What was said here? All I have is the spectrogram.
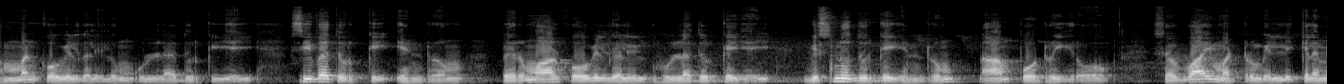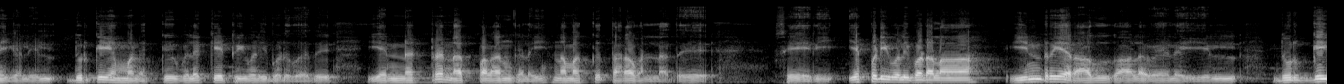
அம்மன் கோவில்களிலும் உள்ள துர்க்கையை சிவதுர்க்கை என்றும் பெருமாள் கோவில்களில் உள்ள துர்க்கையை விஷ்ணு துர்க்கை என்றும் நாம் போற்றுகிறோம். செவ்வாய் மற்றும் வெள்ளிக்கிழமைகளில் துர்க்கை அம்மனுக்கு விளக்கேற்றி வழிபடுவது எண்ணற்ற நற்பலன்களை நமக்கு தரவல்லது. சரி எப்படி வழிபடலாம்? இன்றைய ராகு கால வேளையில் துர்க்கை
